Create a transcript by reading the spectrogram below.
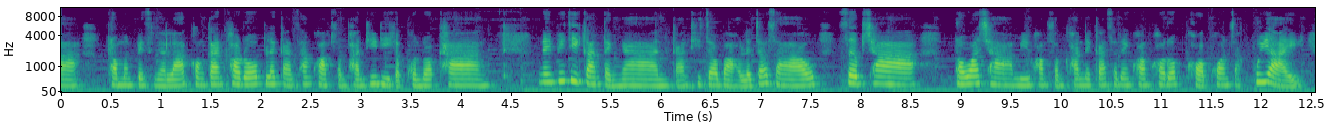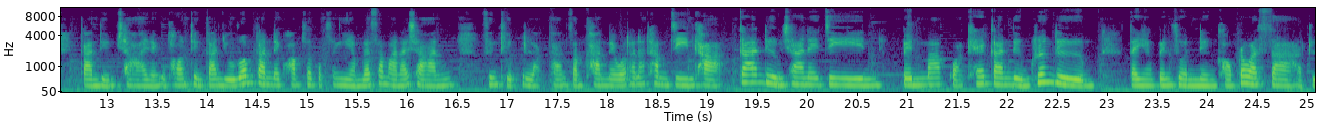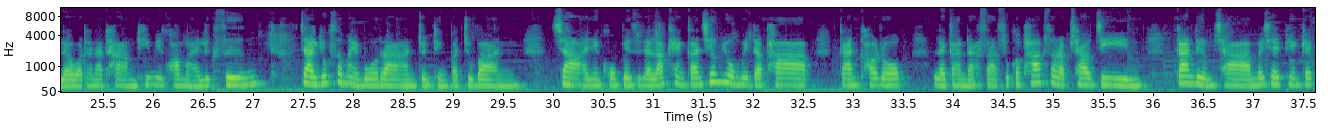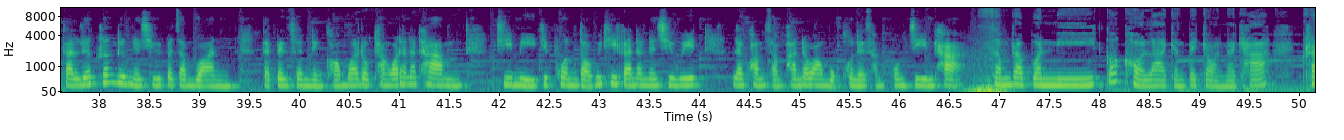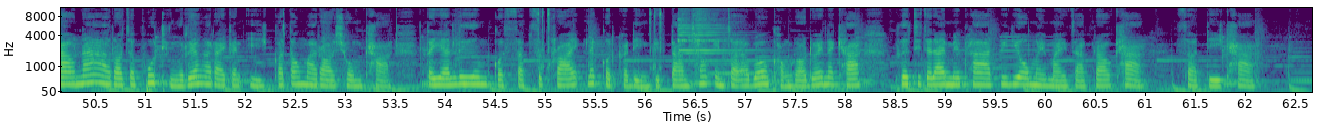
เพราะมันเป็นสัญลักษณ์ของการเคารพ และการสร้างความสัมพันธ์ที่ดีกับคนรอบข้าง ในพิธีการแต่งงาน การที่เจ้าบ่าวและเจ้าสาว เสิร์ฟชา เพราะว่าชามีความสำคัญในการแสดงความเคารพขอพรจากผู้ใหญ่ การดื่มชาอย่างสะท้อนถึงการอยู่ร่วมกันในความสงบเสงี่ยมและสมานฉันท์ซึ่งถือเป็นหลักฐานสำคัญในวัฒนธรรมจีนค่ะ การดื่มชาในจีนเป็นมากกว่าแค่การดื่มเครื่องดื่ม แต่ยังเป็นส่วนหนึ่งของประวัติศาสตร์ และวัฒนธรรมที่มีความหมายลึกซึ้ง จากยุคสมัยโบราณจนถึงปัจจุบัน ชายังคงเป็นสัญลักษณ์แห่งการเชื่อมโยงมิตรภาพ การเคารพ และการรักษาสุขภาพสำหรับชาวจีน การดื่มชาไม่ใช่เพียงแค่การเลือกเครื่องดื่มในชีวิตประจำวัน แต่เป็นส่วนหนึ่งของมรดกทางวัฒนธรรม ที่มีอิทธิพลต่อวิธีการดำเนินชีวิต และความสัมพันธ์ระหว่างบุคคลในสังคมจีนค่ะสำหรับวันนี้ก็ขอลากันไปก่อนนะคะ คราวหน้าเราจะพูดถึงเรื่องอะไรกันอีกก็ต้องมารอชมค่ะ แต่อย่าลืมกด subscribe และกดกระดิ่งติดตามช่อง Enjoyable ของเราด้วยนะคะ เพื่อที่จะได้ไม่พลาดวิดีโอใหม่ๆจากเราค่ะ สวัสดีค่ะ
